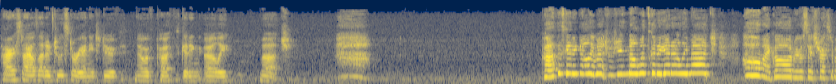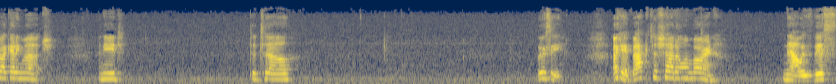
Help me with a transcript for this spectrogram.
Harry Styles added to a story I need to do know if Perth is getting early merch. Perth is getting early merch, which means Melbourne's gonna get early merch. Oh my god, we were so stressed about getting merch. I need to tell Lucy. Okay, back to Shadow and Bone. Now, is this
